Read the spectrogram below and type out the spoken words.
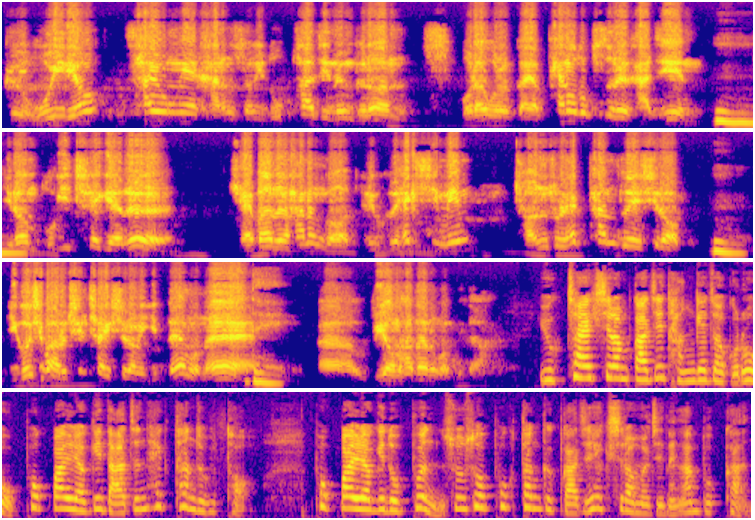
그 오히려 사용의 가능성이 높아지는 그런 뭐라고 그럴까요? 패러독스를 가진 음. 이런 무기 체계를 개발을 하는 것 그리고 그 핵심인 전술 핵탄두의 실험 음. 이것이 바로 7차 핵실험이기 때문에 네. 어, 위험하다는 겁니다. 6차 핵실험까지 단계적으로 폭발력이 낮은 핵탄두부터 폭발력이 높은 수소 폭탄급까지 핵실험을 진행한 북한.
